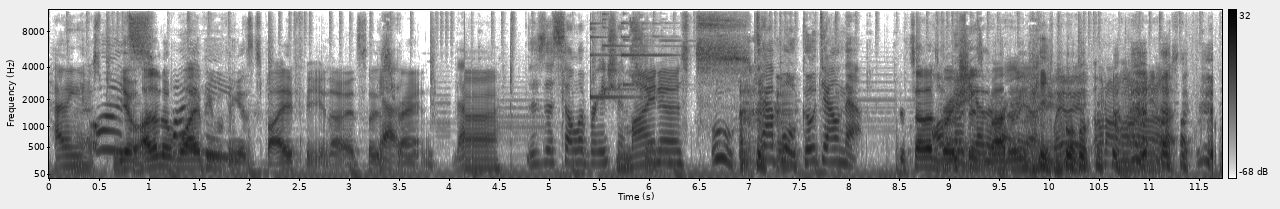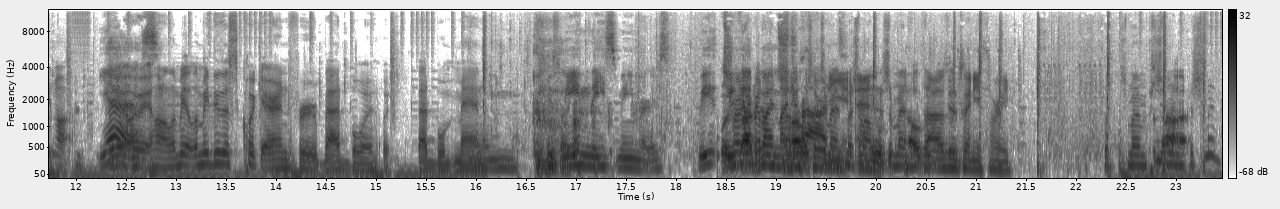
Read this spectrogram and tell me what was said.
Having Nice. oh, Yo, I don't know why people think it's spiffy, you know, it's so Yeah. strange. Uh, this is a celebration. stream. minus. Ooh, Tapl, go down that. The celebration is other murdering way. People. wait, wait, hold on, hold on, hold on. Hold on. Wait, wait, hold on. Let me let me do this quick errand for bad boy, bad boy man. Um, meme these memers. We, we Wait, got a that bunch is of push him push him push him 2023. Push him in, push him in, push him.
